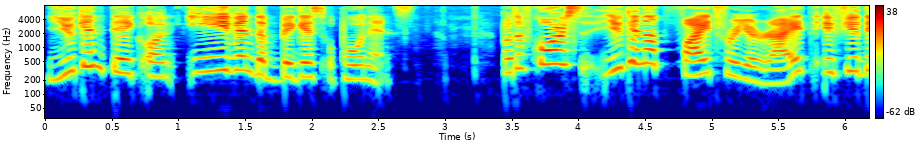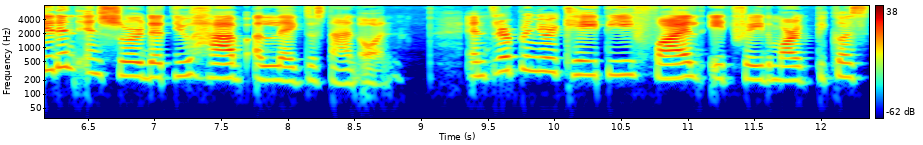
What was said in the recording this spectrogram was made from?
you can take on even the biggest opponents. But of course, you cannot fight for your right if you didn't ensure that you have a leg to stand on. Entrepreneur Katie filed a trademark because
